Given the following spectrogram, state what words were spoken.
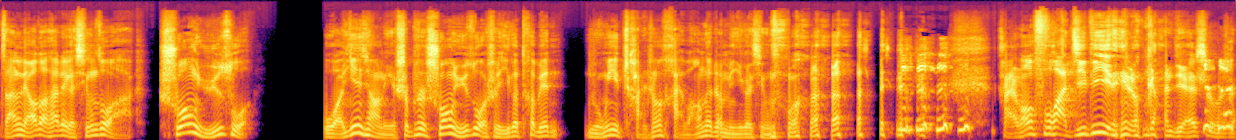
咱聊到他这个星座啊，双鱼座，我印象里是不是双鱼座是一个特别容易产生海王的这么一个星座？海王孵化基地那种感觉是不是？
